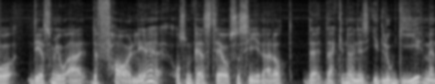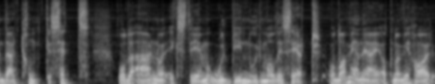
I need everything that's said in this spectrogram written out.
Og Det som jo er det farlige, og som PST også sier, er at det, det, er ikke nødvendigvis ideologier, men det er tankesett. Og det er når ekstreme ord blir normalisert. Og Da mener jeg at når vi har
